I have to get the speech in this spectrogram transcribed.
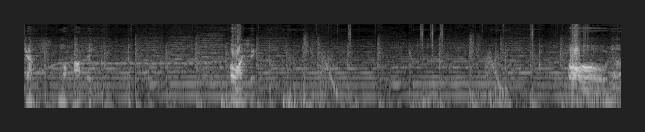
Cat's not happy. Oh, I see. Oh no.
